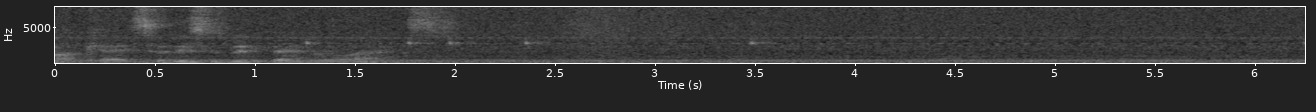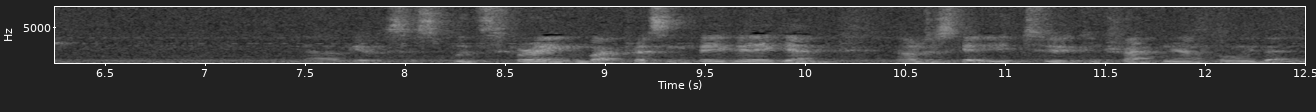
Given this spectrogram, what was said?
Okay, so this is with Ben relaxed. And that'll give us a split screen by pressing BB again. And I'll just get you to contract now for me, Ben.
